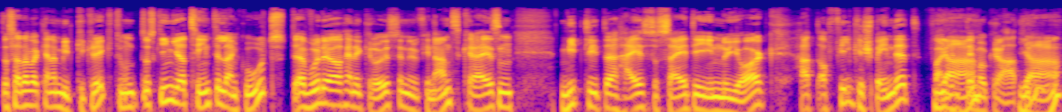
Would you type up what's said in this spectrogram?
das hat aber keiner mitgekriegt und das ging jahrzehntelang gut. Er wurde auch eine Größe in den Finanzkreisen, Mitglied der High Society in New York, hat auch viel gespendet, vor allem Ja, den Demokraten. Ja.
